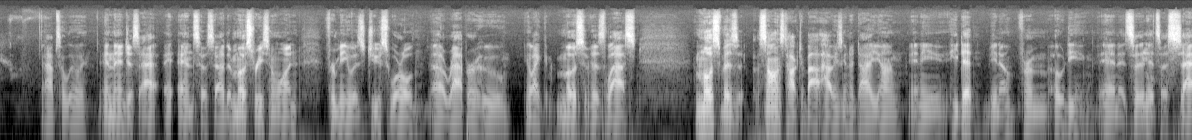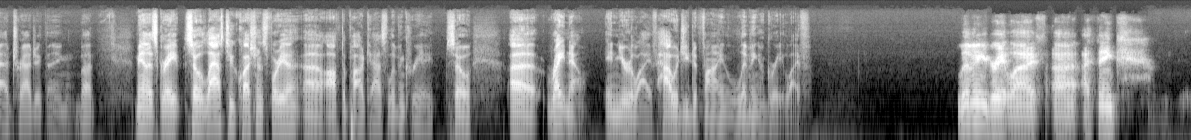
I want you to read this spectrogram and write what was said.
Absolutely, and then just and so sad. The most recent one for me was Juice WRLD uh, rapper who like most of his last most of his songs talked about how he's going to die young, and he he did, you know, from ODing, and it's a it's a sad, tragic thing. But man, that's great. So, last two questions for you uh, off the podcast, live and create. So, uh, right now in your life, how would you define living a great life? Living a great life, uh, I think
